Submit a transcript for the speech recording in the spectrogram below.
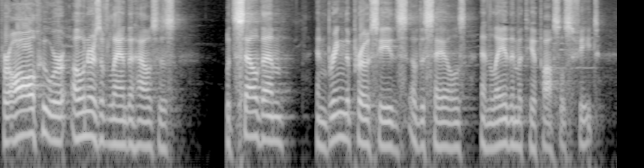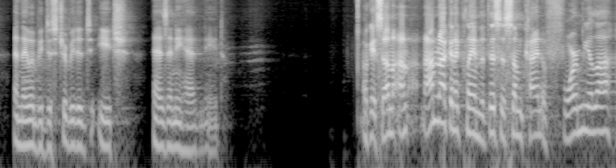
For all who were owners of land and houses would sell them and bring the proceeds of the sales and lay them at the apostles' feet, and they would be distributed to each as any had need. Okay, so I'm, not going to claim that this is some kind of formula,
